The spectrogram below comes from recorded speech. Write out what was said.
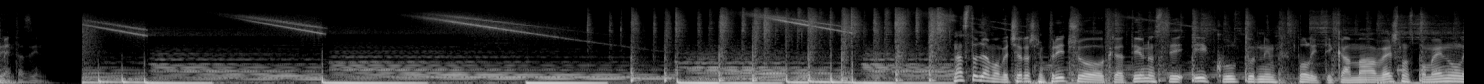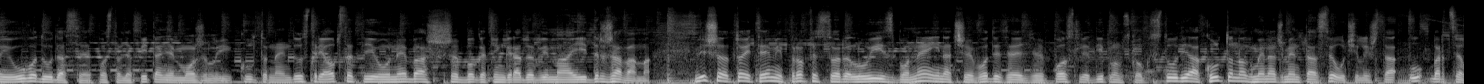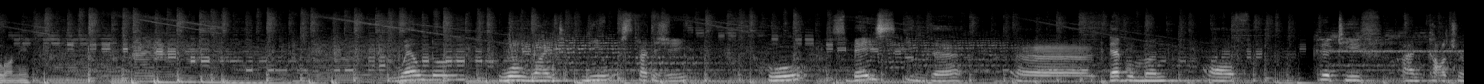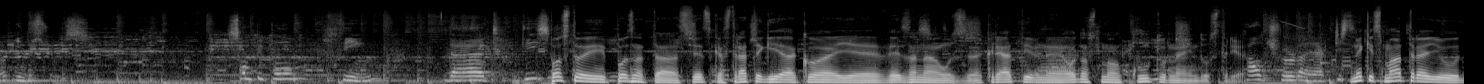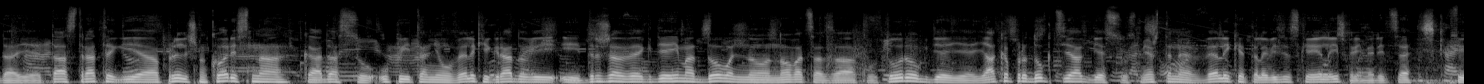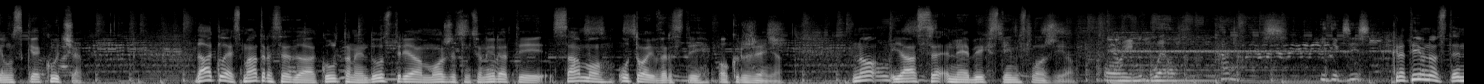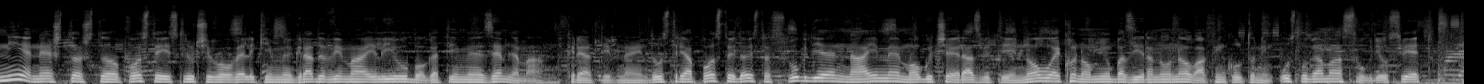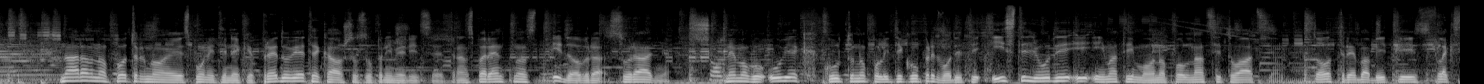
Metazin. Metazin. Nastavljamo večerašnju priču o kreativnosti i kulturnim politikama. Već smo spomenuli u uvodu da se postavlja pitanje može li kulturna industrija opstati u ne baš bogatim gradovima i državama. Više o toj temi profesor Louis Bonet, inače voditelj poslije diplomskog studija kulturnog menadžmenta sveučilišta u Barceloni. well-known worldwide new strategy who is based in the Uh, development of creative and cultural industries. Some people think Postoji poznata svjetska strategija koja je vezana uz kreativne, odnosno kulturne industrije. Neki smatraju da je ta strategija prilično korisna kada su u pitanju veliki gradovi i države gdje ima dovoljno novaca za kulturu, gdje je jaka produkcija, gdje su smještene velike televizijske ili primjerice filmske kuće. Dakle, smatra se da kulturna industrija može funkcionirati samo u toj vrsti okruženja. No, ja se ne bih s tim složio. Kreativnost nije nešto što postoji isključivo u velikim gradovima ili u bogatim zemljama. Kreativna industrija postoji doista svugdje, naime moguće je razviti novu ekonomiju baziranu na ovakvim kulturnim uslugama svugdje u svijetu. Naravno, potrebno je ispuniti neke preduvjete kao što su primjerice transparentnost i dobra suradnja. Ne mogu uvijek kulturnu politiku predvoditi isti ljudi i imati monopol nad situacijom. To treba biti fleksibilno.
